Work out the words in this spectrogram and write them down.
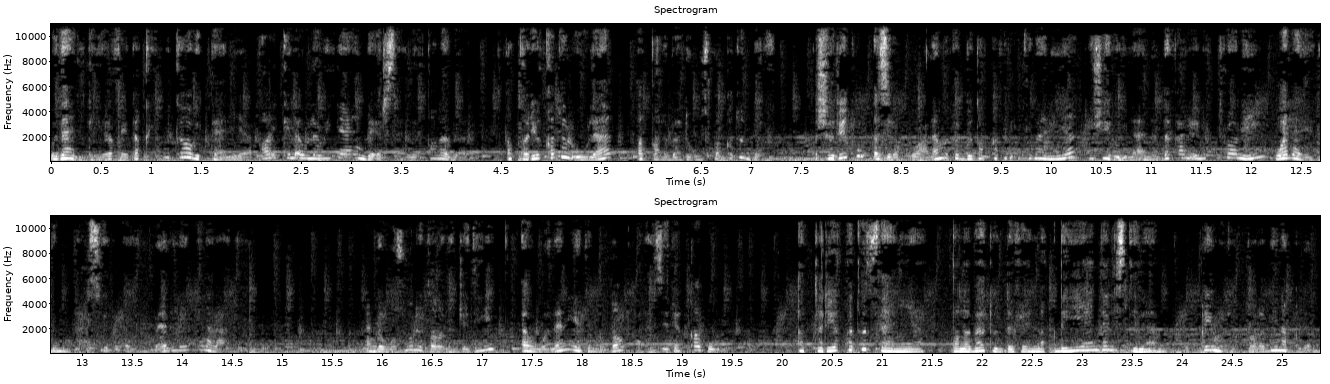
وذلك لرفع تقييمك وبالتالي إعطائك الأولوية عند إرسال الطلبات. الطريقة الأولى الطلبات مسبقة الدفع. الشريط الأزرق وعلامة البطاقة الائتمانية تشير إلى أن الدفع الإلكتروني ولا يتم تحسيب أي مبالغ من العميل عند وصول طلب جديد أولا يتم الضغط على زر القبول. الطريقة الثانية طلبات الدفع النقدي عند الاستلام. قيمة الطلب نقدا.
